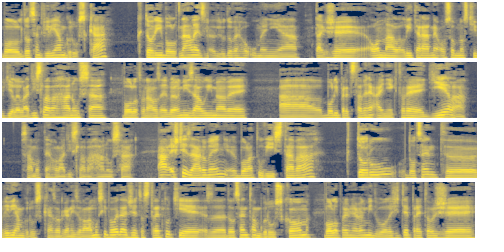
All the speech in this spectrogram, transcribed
bol docent William Gruska, ktorý bol ználec ľudového umenia, takže on mal literárne osobnosti v diele Ladislava Hanusa. Bolo to naozaj veľmi zaujímavé a boli predstavené aj niektoré diela samotného Ladislava Hanusa. A ešte zároveň bola tu výstava, ktorú docent e, William Gruska zorganizoval. musím povedať, že to stretnutie s docentom Gruskom bolo pre mňa veľmi dôležité, pretože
